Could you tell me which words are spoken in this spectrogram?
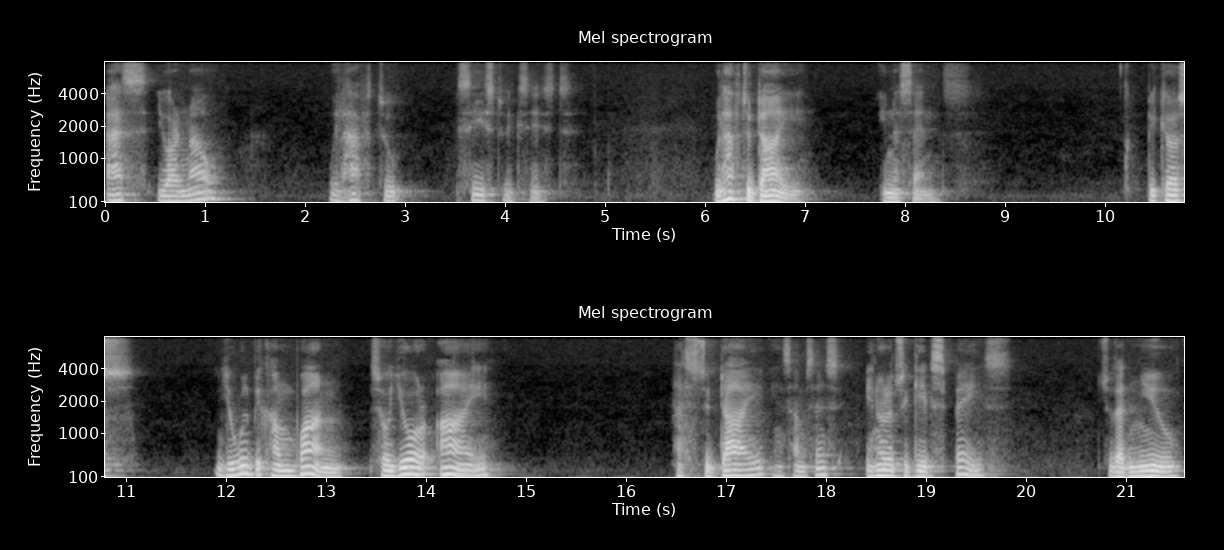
as you are now, will have to cease to exist. Will have to die, in a sense. Because you will become one, so your I has to die in some sense in order to give space to that new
